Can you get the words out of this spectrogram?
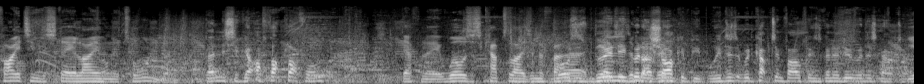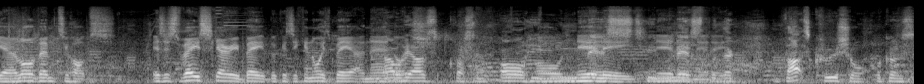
fighting to stay alive in the tournament. Ben needs to get off that platform. Definitely, Will's is capitalizing the fact that is really good at shocking people. He does it with Captain Falcon. He's going to do it with this character. Yeah, a lot of empty hops. Is this very scary bait because he can always bait an air Now dodge. he has crossing. Oh, he Oh, nearly, missed. He nearly, missed. nearly. But the, that's crucial because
